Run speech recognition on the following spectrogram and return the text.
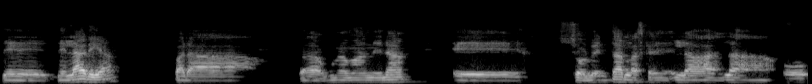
del área para, de alguna manera eh, solventar las, la, la, o,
